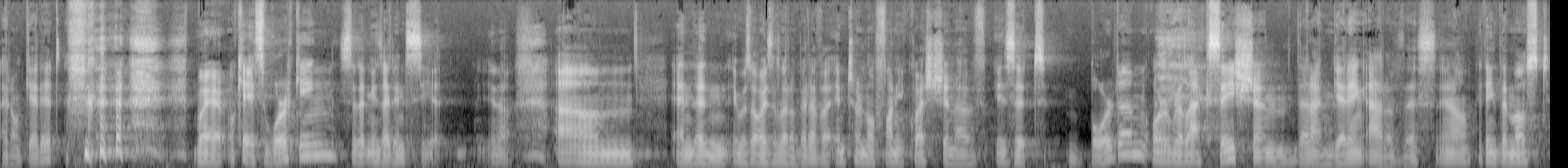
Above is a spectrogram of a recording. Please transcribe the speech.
I don't get it. Where okay, it's working, so that means I didn't see it. You know. Um, and then it was always a little bit of an internal funny question of is it boredom or relaxation that i'm getting out of this you know? I think the most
